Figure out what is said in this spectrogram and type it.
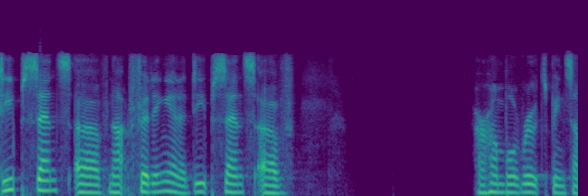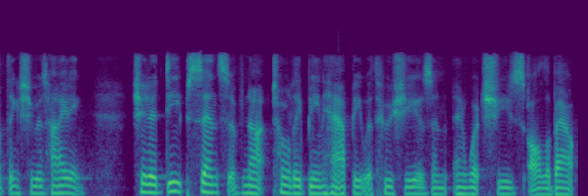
deep sense of not fitting in, a deep sense of her humble roots being something she was hiding. She had a deep sense of not totally being happy with who she is and, and what she's all about.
